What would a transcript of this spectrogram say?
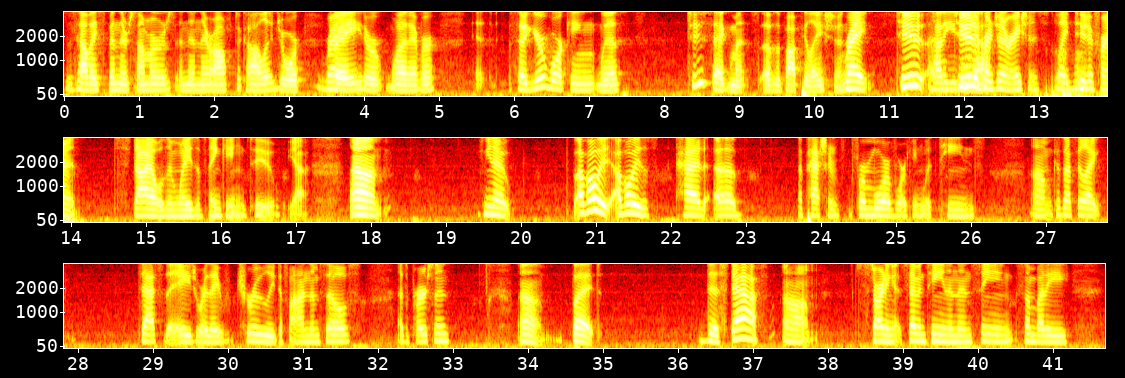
this is how they spend their summers and then they're off to college or Right. trade or whatever. So you're working with two segments of the population. right two How do you two do that? different generations like two different styles and ways of thinking too yeah um you know i've always i've always had a a passion for more of working with teens because I feel like that's the age where they truly define themselves as a person. Um, but the staff, um, starting at 17 and then seeing somebody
